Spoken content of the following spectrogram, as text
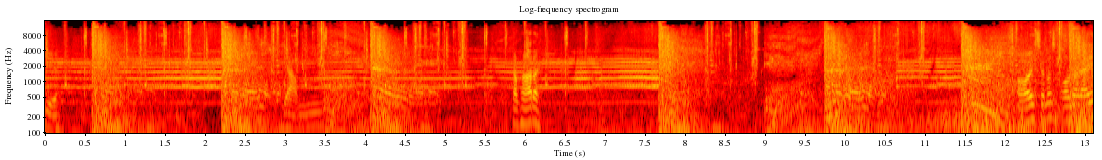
Gì vậy? Chậm Sắp hết rồi. Ôi sao nó spawn ra đây.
